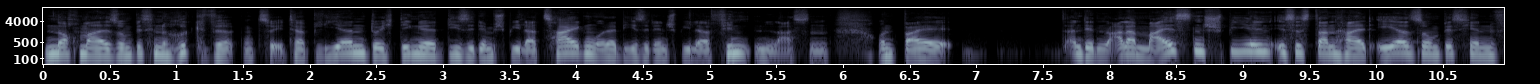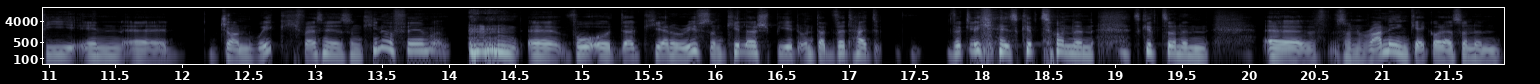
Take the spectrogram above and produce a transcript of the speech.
nochmal so ein bisschen rückwirkend zu etablieren durch Dinge, die sie dem Spieler zeigen oder die sie den Spieler finden lassen. Und bei an den allermeisten Spielen ist es dann halt eher so ein bisschen wie in äh, John Wick, ich weiß nicht, das ist ein Kinofilm, äh, wo Keanu Reeves so einen Killer spielt und dann wird halt wirklich, es gibt so einen, es gibt so einen, äh, so einen Running Gag oder so einen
